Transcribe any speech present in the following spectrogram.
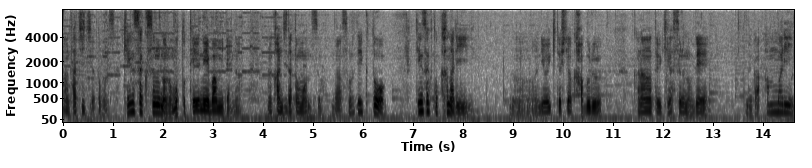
あの立ち位置だと思うんですよ。検索するののもっと丁寧版みたいな感じだと思うんですよ。だからそれでいくと検索とかなり、うん、領域としてはかぶるかなという気がするのでなんかあんまり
